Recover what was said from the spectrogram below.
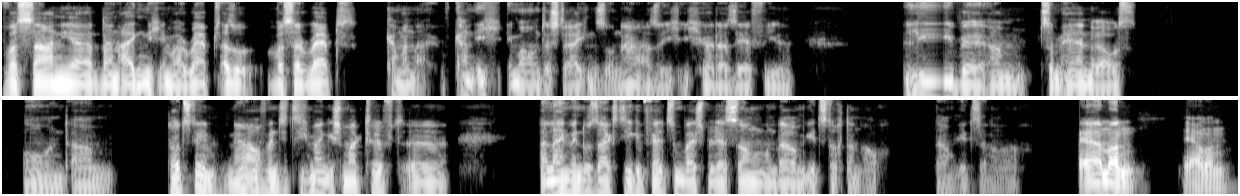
was Sania dann eigentlich immer rappt, also was er rappt, kann man, kann ich immer unterstreichen. So, ne? Also ich, ich höre da sehr viel Liebe ähm, zum Herrn raus. Und ähm, trotzdem, ne, auch wenn es jetzt nicht meinen Geschmack trifft, äh, allein wenn du sagst, dir gefällt zum Beispiel der Song und darum geht es doch dann auch. Darum geht es dann auch. Ja, Mann. Ja, Mann.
